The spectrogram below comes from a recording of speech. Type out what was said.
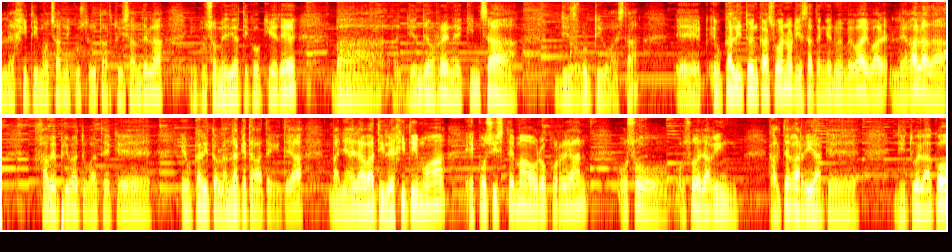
legitimotzat nik uste dut hartu izan dela, inkluso mediatikoki ere, ba, jende horren ekintza disruptiboa, ez da? E, eukalitoen kasuan hori ezaten genuen bebai, ba, legala da jabe pribatu batek e, eukalito landaketa bat egitea, baina erabati legitimoa ekosistema orokorrean oso, oso eragin kaltegarriak e, dituelako,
